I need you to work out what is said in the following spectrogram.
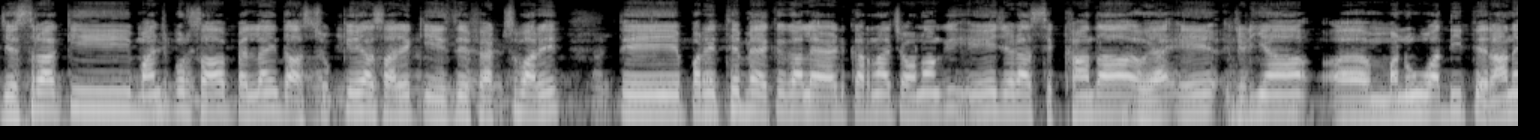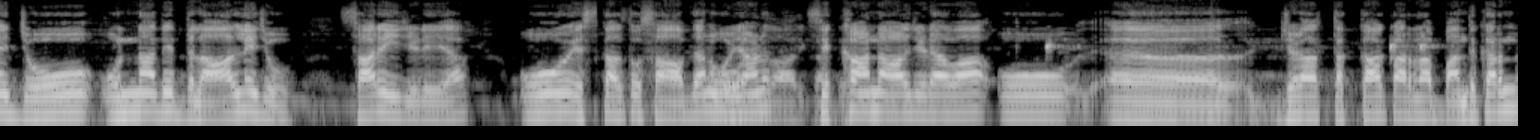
ਜਿਸ ਤਰ੍ਹਾਂ ਕਿ ਮੰਝਪੁਰ ਸਾਹਿਬ ਪਹਿਲਾਂ ਹੀ ਦੱਸ ਚੁੱਕੇ ਆ ਸਾਰੇ ਕੇਸ ਦੇ ਫੈਕਟਸ ਬਾਰੇ। ਤੇ ਪਰ ਇੱਥੇ ਮੈਂ ਇੱਕ ਗੱਲ ਐਡ ਕਰਨਾ ਚਾਹੁੰਦਾ ਕਿ ਇਹ ਜਿਹੜਾ ਸਿੱਖਾਂ ਦਾ ਹੋਇਆ ਇਹ ਜਿਹੜੀਆਂ ਅ, ਮਨੂਵਾਦੀ ਧਿਰਾਂ ਨੇ ਜੋ ਉਹਨਾਂ ਦੇ ਦਲਾਲ ਨੇ ਜੋ ਸਾਰੇ ਹੀ ਜਿਹੜੇ ਆ ਉਹ ਇਸ ਗੱਲ ਤੋਂ ਸਾਵਧਾਨ ਹੋ ਜਾਣ। ਸਿੱਖਾਂ ਨਾਲ ਜਿਹੜਾ ਵਾ ਉਹ ਜਿਹੜਾ ਧੱਕਾ ਕਰਨਾ ਬੰਦ ਕਰਨ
